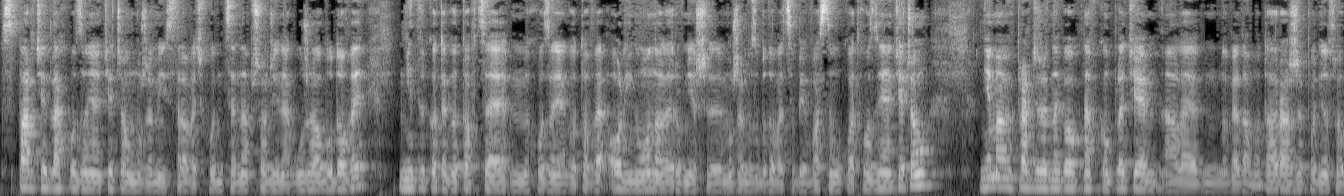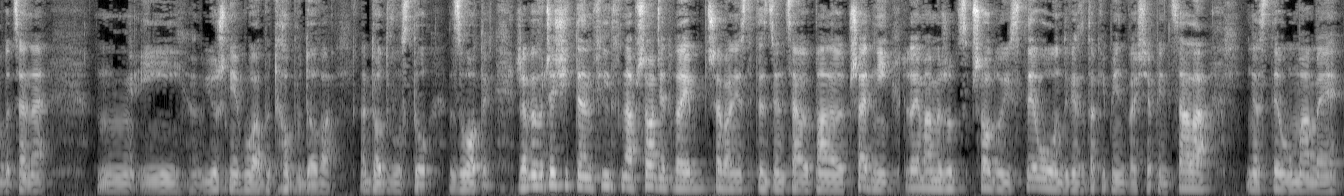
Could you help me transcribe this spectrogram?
Wsparcie dla chłodzenia cieczą, możemy instalować chłodnicę na przodzie, na górze obudowy. Nie tylko te gotowce chłodzenia gotowe all-in-one, ale również e, możemy zbudować sobie własny układ chłodzenia cieczą. Nie mamy wprawdzie żadnego okna w komplecie, ale no wiadomo, to raz, że podniosłoby cenę mm, i już nie byłaby to budowa do 200 zł. Żeby wyczyścić ten filtr na przodzie, tutaj trzeba niestety zdjąć cały panel przedni. Tutaj mamy rzut z przodu i z tyłu, dwie zatoki 5,25 cala. Z tyłu mamy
